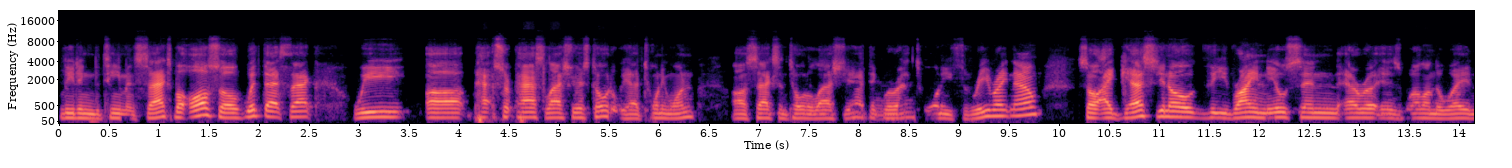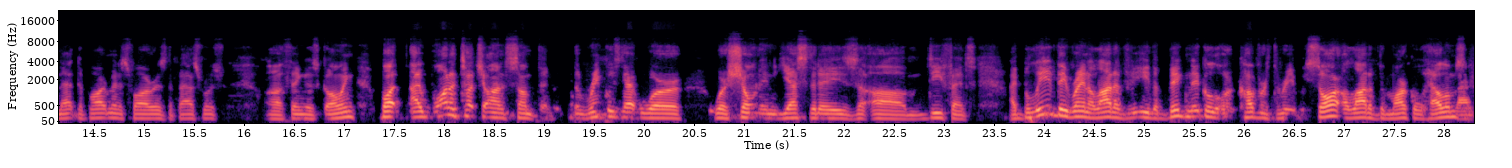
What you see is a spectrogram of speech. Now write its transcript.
leading the team in sacks. But also with that sack, we uh surpassed last year's total. We had 21 uh sacks in total last year. I think we're at 23 right now. So I guess you know the Ryan Nielsen era is well underway in that department as far as the pass rush uh, thing is going. But I want to touch on something: the wrinkles that were were shown in yesterday's um, defense. I believe they ran a lot of either big nickel or cover three. We saw a lot of the Marco Helms, Right.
